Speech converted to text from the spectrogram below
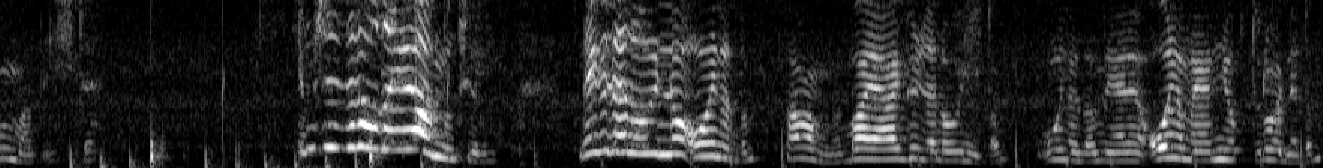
olmadı işte. Şimdi sizlere olayı anlatıyorum. Ne güzel oyunu oynadım. Tamam mı? Bayağı güzel oynadım. Oynadım yani oynamayan yoktur. Oynadım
